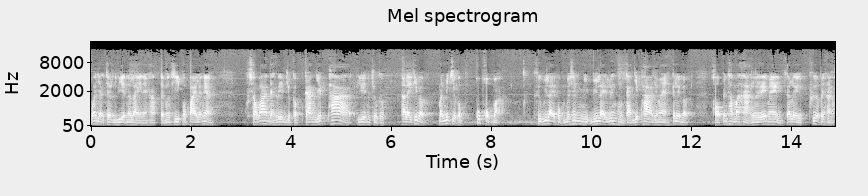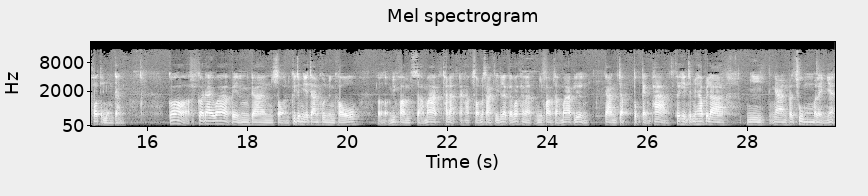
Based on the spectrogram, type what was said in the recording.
ว่าอยากจะเรียนอะไรนะครับ แต่บางทีพอไปแล้วเนี่ย ชาวบ้านอยากเรียนเกี่ยวกับการเย็บผ้าเรียนเกี่ยวกับอะไรที่แบบ มันไม่เกี่ยวกับผู้ผมอะ่ะคือวิไลผมไม่ใช่มีวิไลเรื่องของการเย็บผ้าใช่ไหมก็เลยแบบขอเป็นทำอาหารเลยได้ไหมก็เลยเพื่อไปหาข้อตกลงกัน ก็ก็ได้ว่าเป็นการสอนคือจะมีอาจารย์คนหนึ่งเขาเมีความสามารถถนัดนะครับ สอนภาษาอังกฤษนี่แหละแต่ว่าถนัดมีความสามารถเรื่องการจับตกแต่งผ้า เคยเห็นใช่ไหมครับ เวลา มีงานประชุมอะไรเงี้ย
